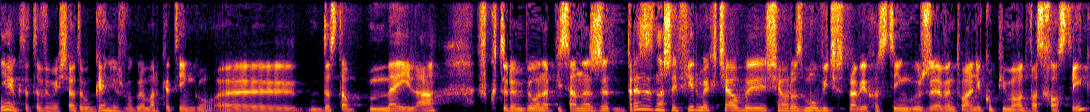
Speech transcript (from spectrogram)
nie wiem, kto to wymyślał, to był geniusz w ogóle marketingu. dostał maila, w którym było napisane, że prezes naszej firmy chciałby się rozmówić w sprawie hostingu, że ewentualnie kupimy od was hosting.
